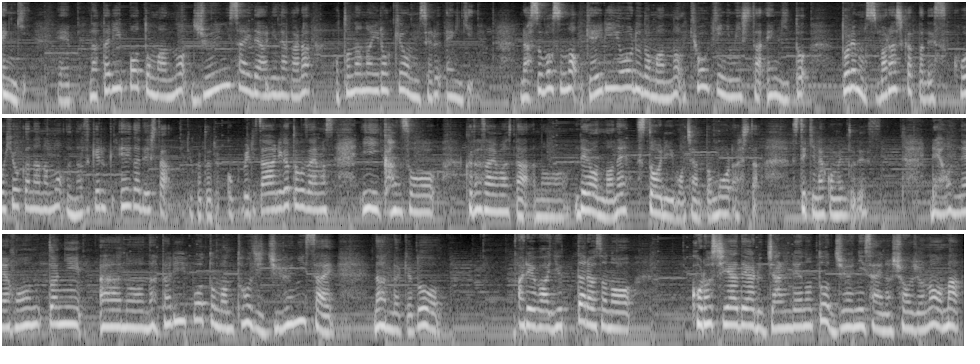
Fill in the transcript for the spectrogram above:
演技、えーナタリー・ポートマンの12歳でありながら大人の色気を見せる演技。ラスボスのゲイリー・オールドマンの狂気に満ちた演技とどれも素晴らしかったです。高評価なのもうなずける映画でした。ということで奥べりさんありがとうございます。いい感想をくださいました。あのレオンのねストーリーもちゃんと網羅した素敵なコメントです。レオンね本当にあのナタリー・ポートマン当時12歳なんだけどあれは言ったらその殺し屋であるジャン・レノと12歳の少女のまあ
